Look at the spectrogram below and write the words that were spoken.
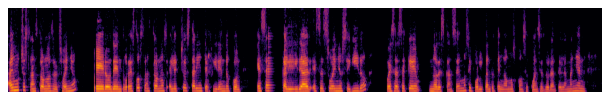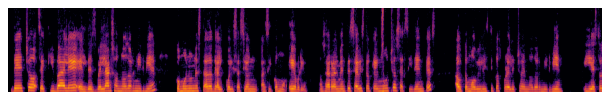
hay muchos trastornos del sueño, pero dentro de estos trastornos el hecho de estar interfiriendo con esa calidad, ese sueño seguido, pues hace que no descansemos y por lo tanto tengamos consecuencias durante la mañana. De hecho, se equivale el desvelarse o no dormir bien como en un estado de alcoholización, así como ebrio. O sea, realmente se ha visto que hay muchos accidentes automovilísticos por el hecho de no dormir bien. Y esto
